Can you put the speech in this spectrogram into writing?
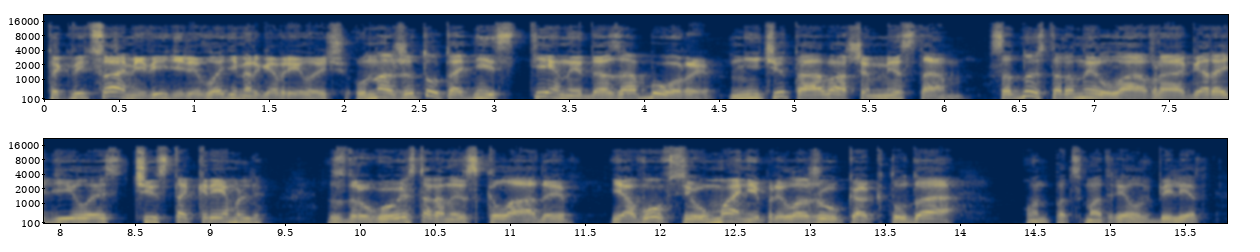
«Так ведь сами видели, Владимир Гаврилович, у нас же тут одни стены да заборы, не чита вашим местам. С одной стороны лавра огородилась, чисто Кремль, с другой стороны склады. Я вовсе ума не приложу, как туда...» Он подсмотрел в билет –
